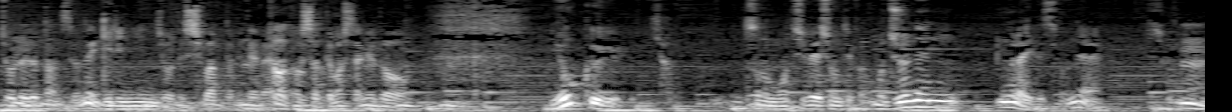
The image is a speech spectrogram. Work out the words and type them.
状態だったんですよね、義理人情で縛ったみたいなおっしゃってましたけど、よくそのモチベーションというかもう10年ぐらいですよねうん、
